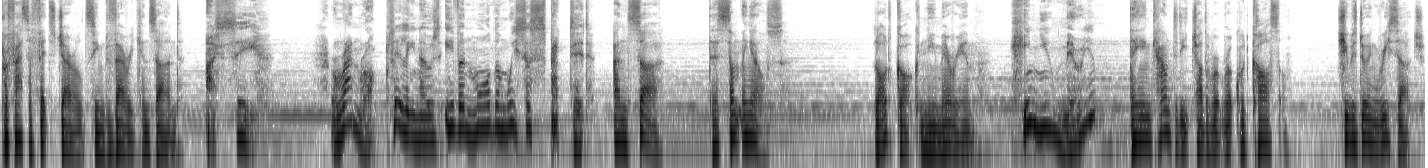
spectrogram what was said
Professor Fitzgerald seemed very concerned. I see. Ranrock clearly knows even more than we suspected. And sir, there's something else. Lodgok knew Miriam. He knew Miriam? They encountered each other at Rookwood Castle. She was doing research.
